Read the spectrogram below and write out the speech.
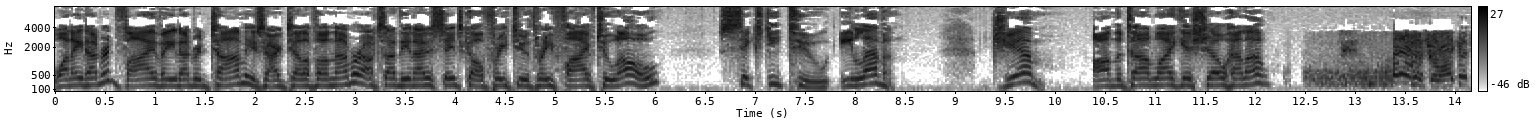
1-800-5800-TOM is our telephone number. Outside the United States, call 323-520-6211. Jim on the Tom Leykis show. Hello. Hey, Mr. Leykis,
